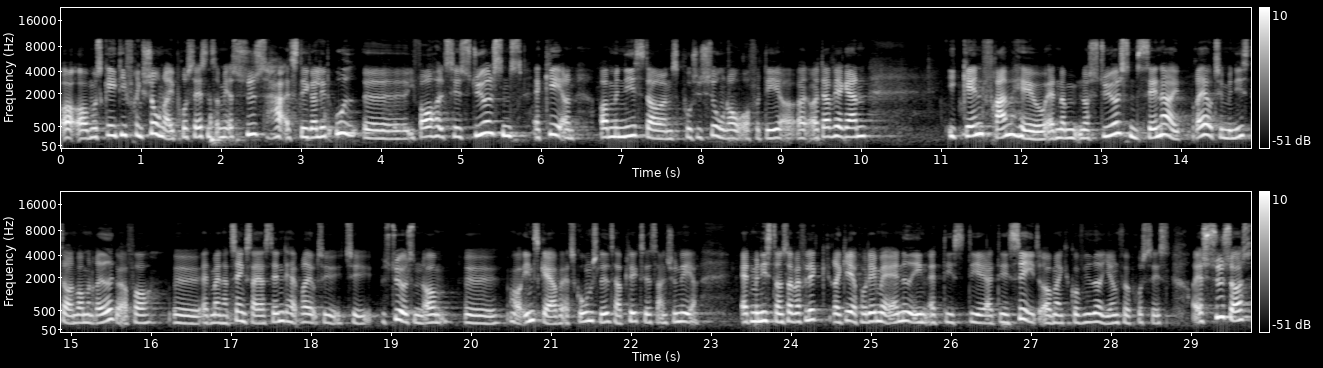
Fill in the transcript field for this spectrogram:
og, og måske de friktioner i processen, som jeg synes har, stikker lidt ud øh, i forhold til styrelsens ageren og ministerens position over for det. Og, og der vil jeg gerne igen fremhæve, at når, når styrelsen sender et brev til ministeren, hvor man redegør for, øh, at man har tænkt sig at sende det her brev til, til bestyrelsen om øh, at indskærpe, at skolens ledelse har pligt til at sanktionere, øh, at ministeren så i hvert fald ikke reagerer på det med andet end, at det, det, er, det er set, og man kan gå videre og jævnføre proces. Og jeg synes også,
